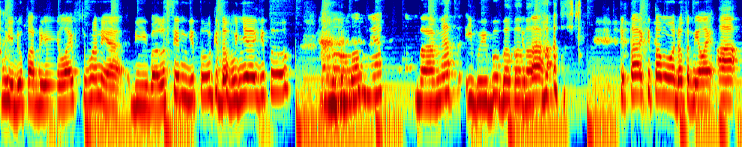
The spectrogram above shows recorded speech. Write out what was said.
kehidupan real life cuman ya dibalesin gitu kita punya gitu Tolong ya. Banget ibu-ibu, kita bapak-bapak. kita kita mau dapat nilai A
